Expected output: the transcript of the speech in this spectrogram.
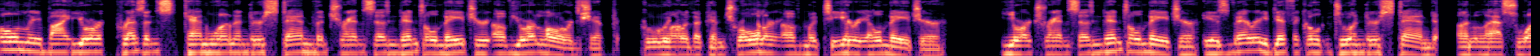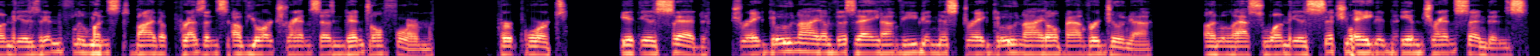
Only by your presence can one understand the transcendental nature of your Lordship, who are the controller of material nature. Your transcendental nature is very difficult to understand, unless one is influenced by the presence of your transcendental form. Purport it is said, Tragunaya Visaya Veganis Tragunaya Bavarjuna. Unless one is situated in transcendence,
